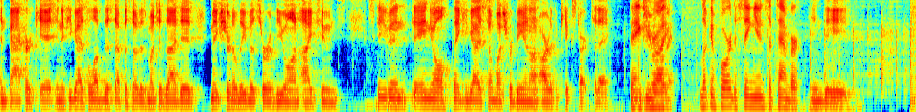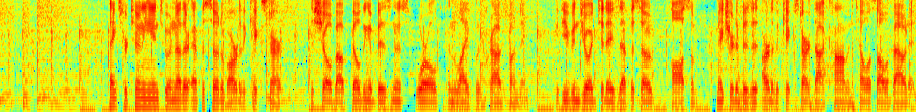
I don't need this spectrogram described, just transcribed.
and Backer Kit. And if you guys loved this episode as much as I did, make sure to leave us a review on iTunes. Steven, Daniel, thank you guys so much for being on Art of the Kickstart today. Thanks, Thank Roy. Roy. Looking forward to seeing you in September. Indeed. Thanks for tuning in to another episode of Art of the Kickstart, the show about building a business, world, and life with crowdfunding. If you've enjoyed today's episode, awesome. Make sure to visit artofthekickstart.com and tell us all about it.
